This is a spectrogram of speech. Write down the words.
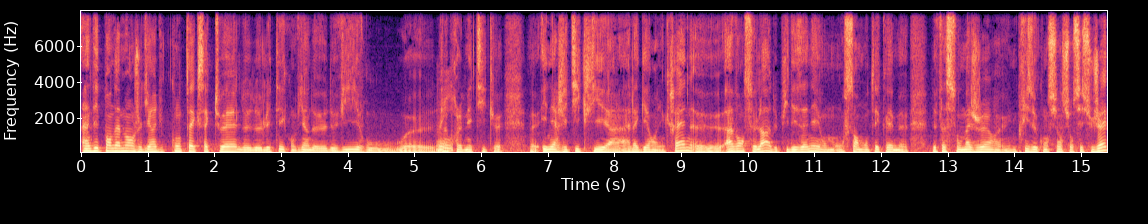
indépendamment, je dirais, du contexte actuel de, l'été qu'on vient de, vivre ou euh, de la problématique euh, énergétique liée à, la guerre en Ukraine, euh, avant cela, depuis des années, on, sent monter quand même de façon majeure une prise de conscience sur ces sujets.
